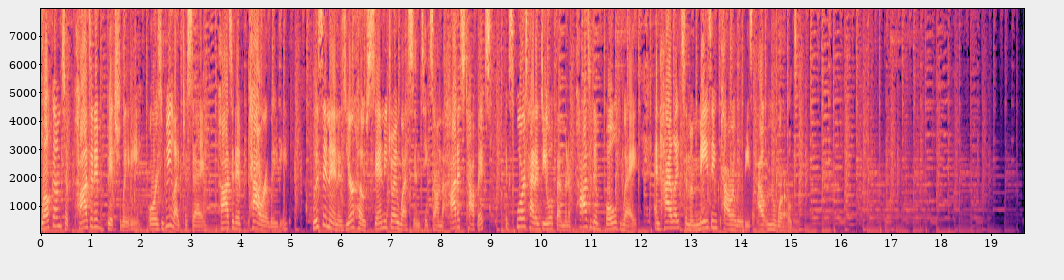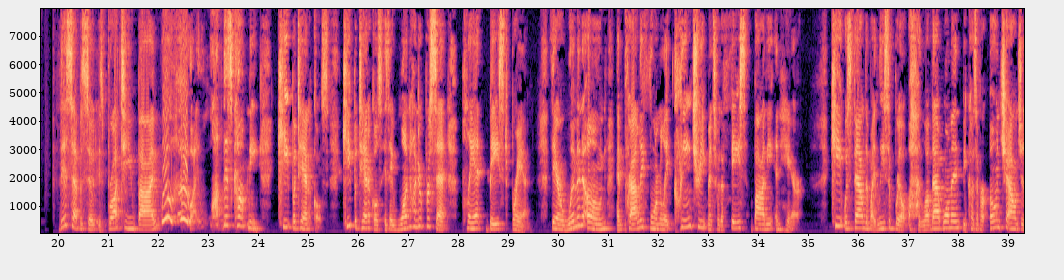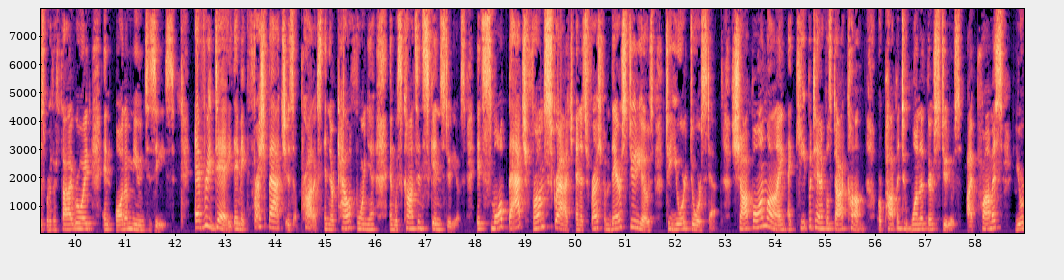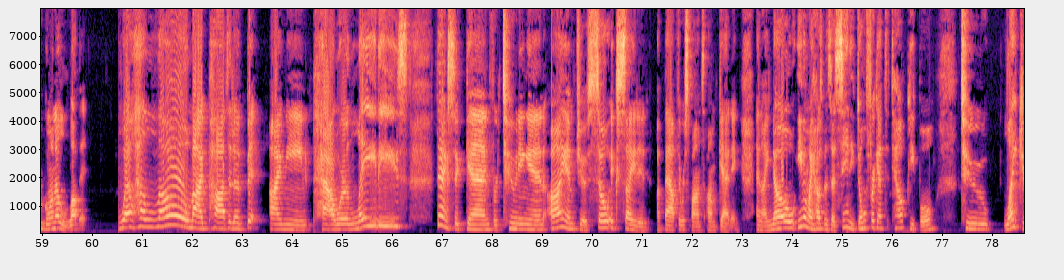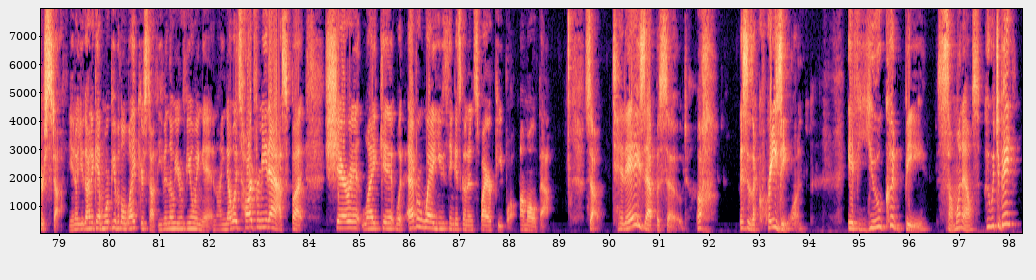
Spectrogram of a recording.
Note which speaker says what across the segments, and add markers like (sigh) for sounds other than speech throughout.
Speaker 1: Welcome to Positive Bitch Lady, or as we like to say, Positive Power Lady. Listen in as your host, Sandy Joy Weston, takes on the hottest topics, explores how to deal with them in a positive, bold way, and highlights some amazing power ladies out in the world.
Speaker 2: This episode is brought to you by Woohoo! I love this company, Keep Botanicals. Keep Botanicals is a 100% plant based brand. They are women owned and proudly formulate clean treatments for the face, body, and hair. Keep was founded by Lisa Brill. I love that woman because of her own challenges with her thyroid and autoimmune disease. Every day they make fresh batches of products in their California and Wisconsin skin studios. It's small batch from scratch and it's fresh from their studios to your doorstep. Shop online at keepbotanicals.com or pop into one of their studios. I promise you're going to love it. Well, hello, my positive bit I mean, power ladies. Thanks again for tuning in. I am just so excited about the response I'm getting. And I know even my husband says, Sandy, don't forget to tell people to like your stuff. You know, you got to get more people to like your stuff, even though you're viewing it. And I know it's hard for me to ask, but share it, like it, whatever way you think is going to inspire people, I'm all about. So today's episode, ugh, this is a crazy one. If you could be someone else, who would you be?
